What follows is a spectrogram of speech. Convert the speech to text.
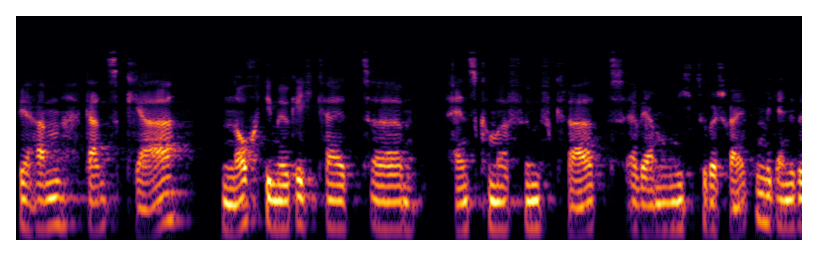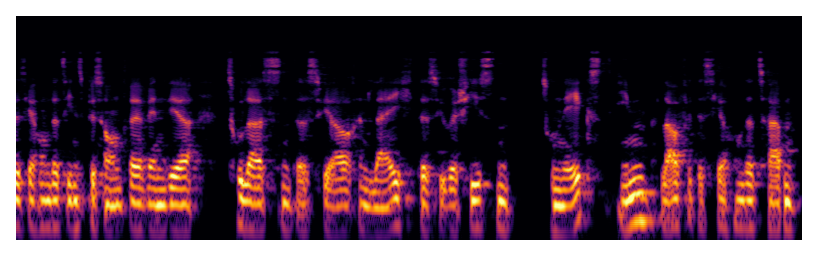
Wir haben ganz klar noch die Möglichkeit, 1,5 ähm, Grad Erwärmung nicht zu überschreiten mit Ende des Jahrhunderts, insbesondere wenn wir zulassen, dass wir auch ein leichtes Überschießen zunächst im Laufe des Jahrhunderts haben,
